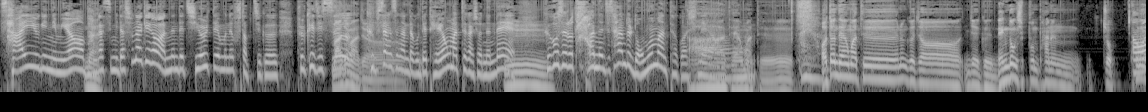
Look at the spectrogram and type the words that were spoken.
4262님이요. 네. 반갑습니다. 소나기가 왔는데 지열 때문에 후덥지근 불쾌지수 맞아, 맞아. 급상승한다고 근데 대형마트 가셨는데 음. 그곳으로 다 왔는지 사람들 너무 많다고 하시네요. 아, 대형마트. 어떤 대형마트는 그저, 이제 그 냉동식품 파는 쪽 코너 어.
